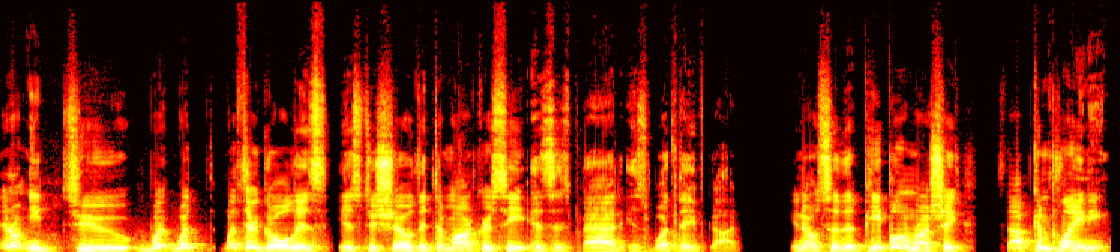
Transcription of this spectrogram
they don't need to what what what their goal is is to show that democracy is as bad as what they've got. You know, so the people in Russia stop complaining.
